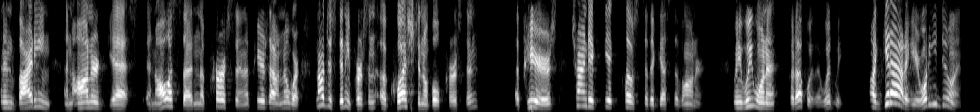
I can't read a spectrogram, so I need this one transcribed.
and inviting an honored guest, and all of a sudden a person appears out of nowhere. Not just any person, a questionable person appears trying to get close to the guest of honor. I mean, we want to put up with it, would we? Like, get out of here. What are you doing?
